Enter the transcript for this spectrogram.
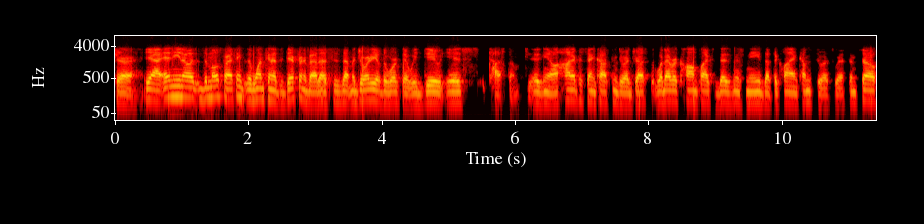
Sure. Yeah. And, you know, the most part, I think the one thing that's different about us is that majority of the work that we do is custom, you know, 100% custom to address whatever complex business need that the client comes to us with. And so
